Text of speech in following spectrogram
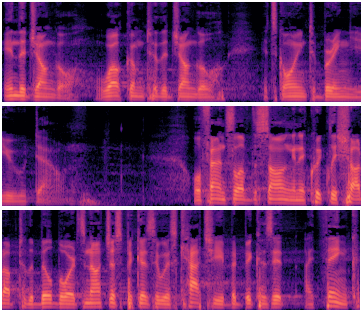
In the jungle, welcome to the jungle it's going to bring you down. Well, fans loved the song and it quickly shot up to the billboards, not just because it was catchy, but because it, I think,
